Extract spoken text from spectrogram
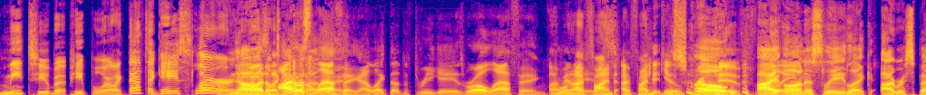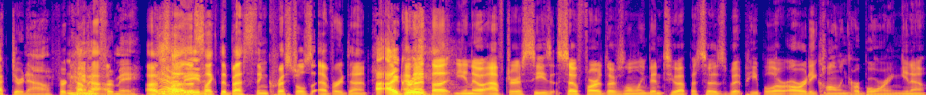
Me too, but people are like, "That's a gay slur." No, And I was don't like, I was that laughing. I like that the three gays were all laughing. I Four mean, I find I find Thank it you. descriptive. Oh, I really. honestly like. I respect her now for coming Yeah. for me. I You know thought what I that's like the best thing Crystal's ever done. I- I agree. And I thought, you know, after a season, so far there's only been two episodes, but people are already calling her boring. You know,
